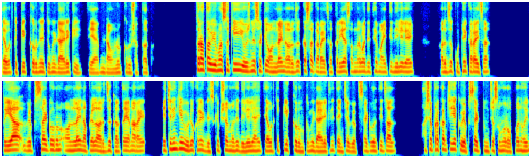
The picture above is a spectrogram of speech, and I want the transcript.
त्यावरती क्लिक करूनही तुम्ही डायरेक्टली ते ॲप डाउनलोड करू शकतात. तर आता विमा सखी योजनेसाठी ऑनलाईन अर्ज कसा करायचा? तर या संदर्भात इथे माहिती दिलेली आहे. अर्ज कुठे करायचा? तर या वेबसाईटवरून ऑनलाईन आपल्याला अर्ज करता येणार आहे. याची लिंक या व्हिडिओ डिस्क्रिप्शनमध्ये दिलेली आहे. त्यावरती क्लिक करून तुम्ही डायरेक्टली त्यांच्या वेबसाईटवरती जाल. अशा प्रकारची एक वेबसाईट तुमच्यासमोर ओपन होईल.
